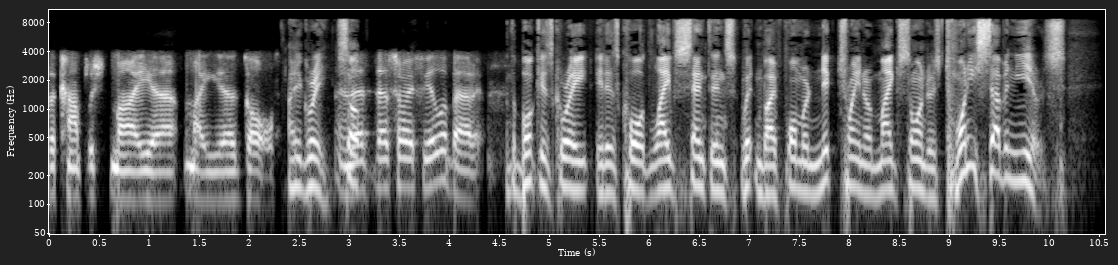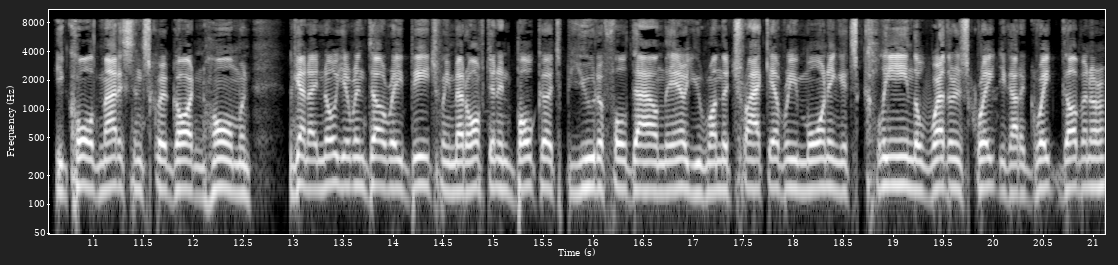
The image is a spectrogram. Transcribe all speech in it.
accomplished my uh, my uh, goal. I agree. And so that, that's how I feel about it. The book is great. It is called Life Sentence, written by former Knick trainer Mike Saunders. Twenty seven years he called Madison Square Garden home and Again, I know you're in Delray Beach. We met often in Boca. It's beautiful down there. You run the track every morning. It's clean. The weather is great. You got a great governor.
